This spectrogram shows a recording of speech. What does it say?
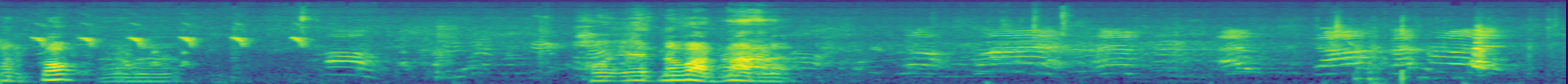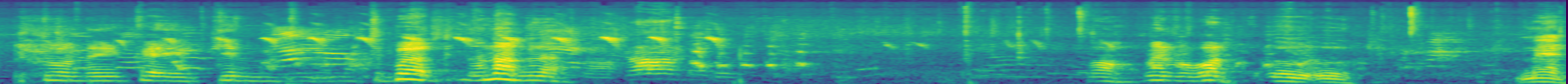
มันกบอันนะขอเอ็ดนวัดนั่นแหละตัวนี้เคยกินจะเปิดอันนั่นแหละอ๋อแม่นบอกว่าเออเออแม่น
